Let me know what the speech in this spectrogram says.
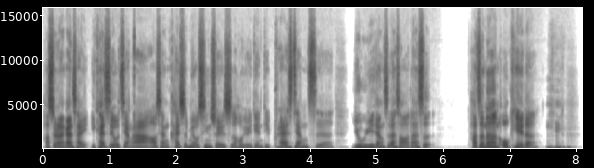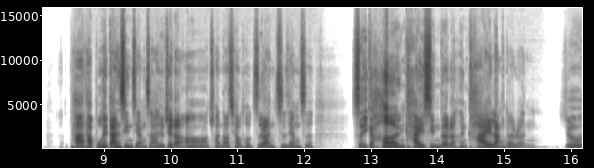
他虽然刚才一开始有讲啦，好像开始没有薪水的时候有一点 depressed 这样子，忧郁这样子，但是哦，但是他真的很 OK 的，他他不会担心这样子，他就觉得哦，船到桥头自然直这样子，是一个很开心的人，很开朗的人。就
